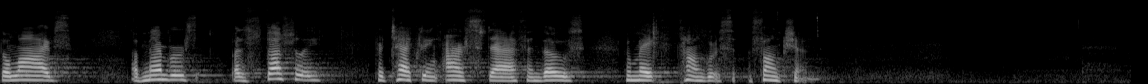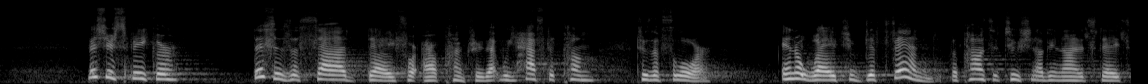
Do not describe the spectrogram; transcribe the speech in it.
the lives of members, but especially protecting our staff and those who make Congress function. Mr. Speaker, this is a sad day for our country that we have to come to the floor in a way to defend the Constitution of the United States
